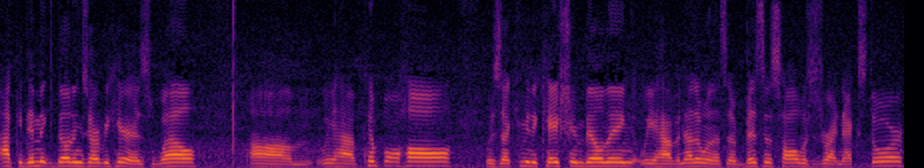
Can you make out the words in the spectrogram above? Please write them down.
academic buildings over here as well. Um, we have Kimpel Hall, which is our communication building. We have another one that's our business hall, which is right next door.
